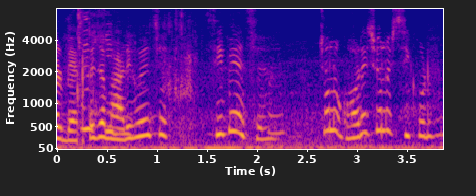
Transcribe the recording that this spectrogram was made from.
আর ব্যাগটা যা ভারী হয়েছে, সি চলো, ঘরে চলো, সি করবে।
